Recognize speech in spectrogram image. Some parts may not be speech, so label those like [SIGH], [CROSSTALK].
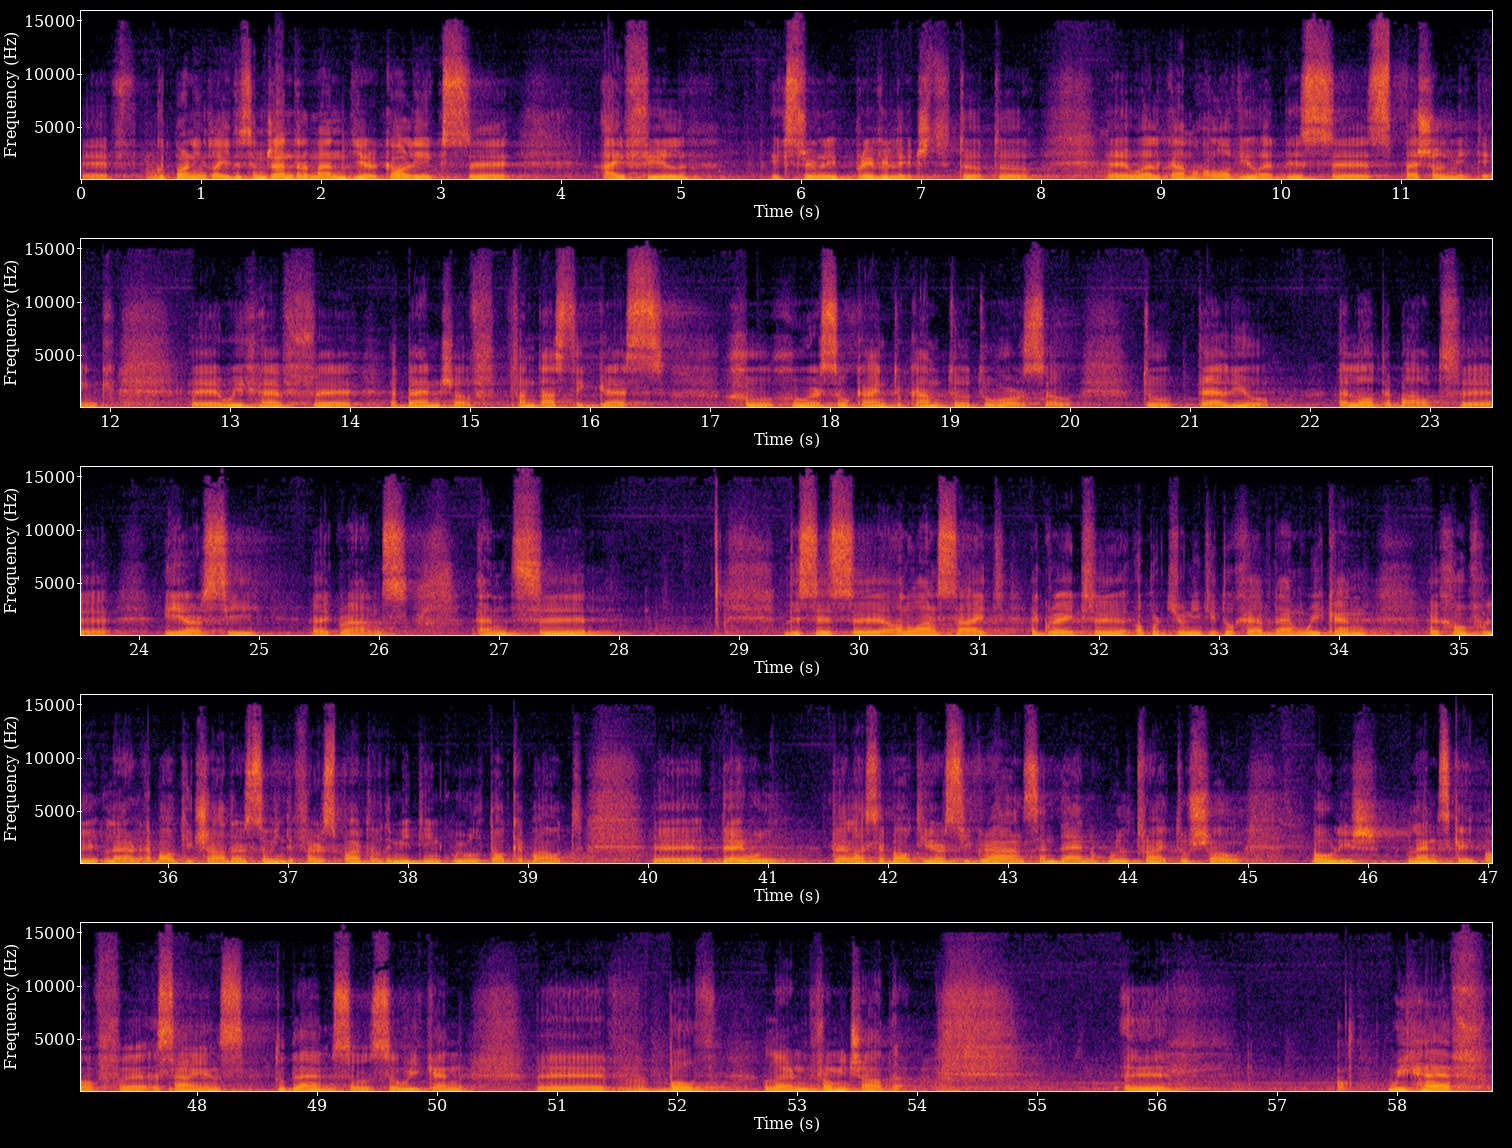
Uh, good morning, ladies and gentlemen, dear colleagues. Uh, I feel extremely privileged to, to uh, welcome all of you at this uh, special meeting. Uh, we have uh, a bunch of fantastic guests who, who were so kind to come to, to Warsaw to tell you a lot about ERC grants. And this is, uh, on one side, a great uh, opportunity to have them. We can uh, hopefully learn about each other. So in the first part of the meeting, we will talk about, uh, they will tell us about ERC grants, and then we'll try to show Polish landscape of uh, science to them, so, so we can uh, both learn from each other. we have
